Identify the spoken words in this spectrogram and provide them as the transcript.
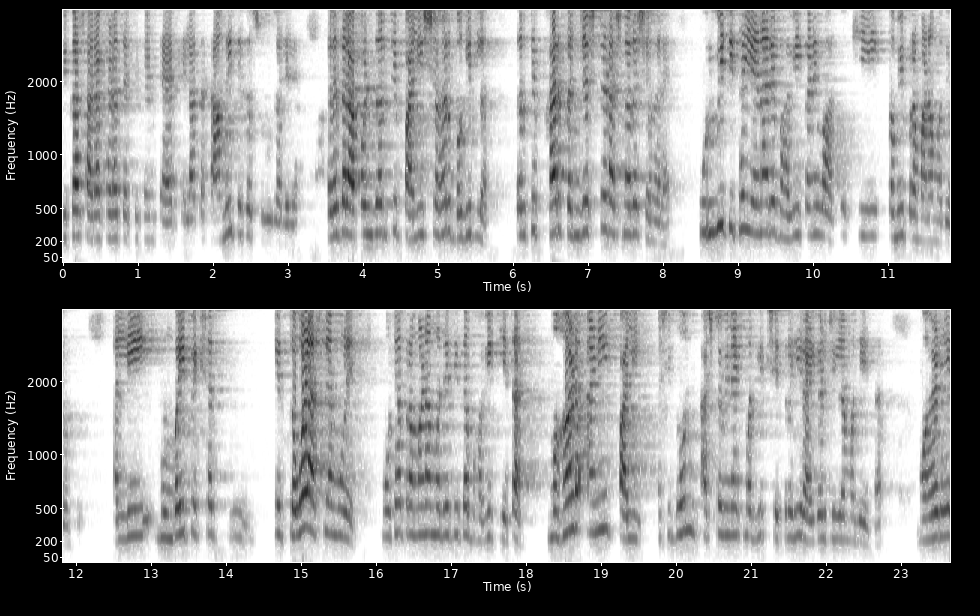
विकास आराखडा त्या ठिकाणी तयार केला. आता कामही त्याचं सुरू झालेलं आहे. खरं तर आपण जर ते पाली शहर बघितलं तर ते फार कंजेस्टेड असणारं शहर आहे. पूर्वी तिथे येणारे भाविक आणि वाहतूक ही कमी प्रमाणामध्ये होती. हल्ली मुंबईपेक्षा ते जवळ असल्यामुळे मोठ्या प्रमाणामध्ये तिथं भाविक येतात. महड आणि पाली अशी दोन अष्टविनायक मधली क्षेत्र ही रायगड जिल्ह्यामध्ये येतात. महड हे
